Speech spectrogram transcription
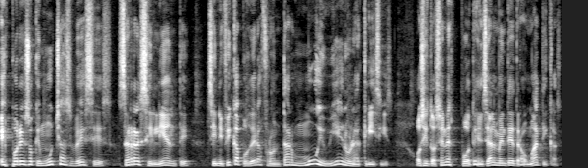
Es por eso que muchas veces ser resiliente significa poder afrontar muy bien una crisis o situaciones potencialmente traumáticas.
